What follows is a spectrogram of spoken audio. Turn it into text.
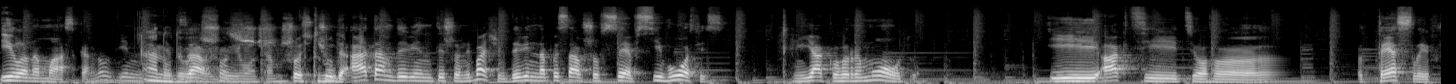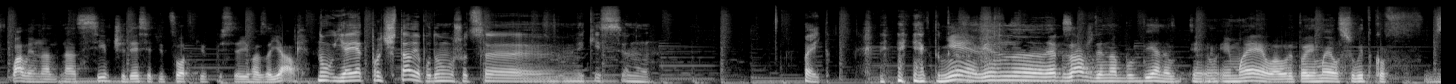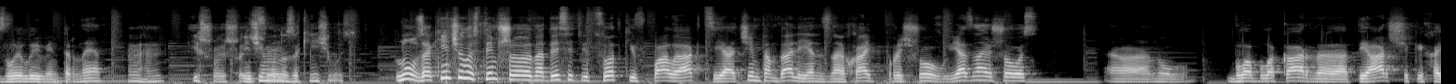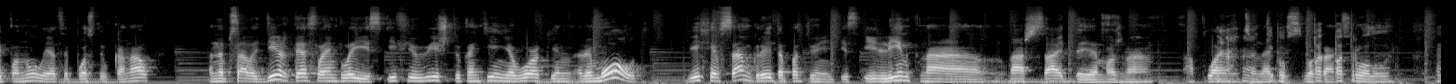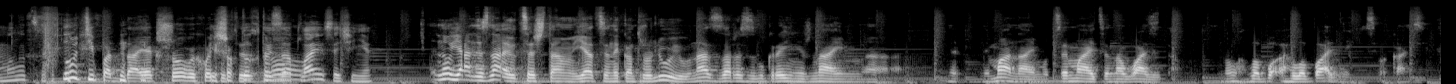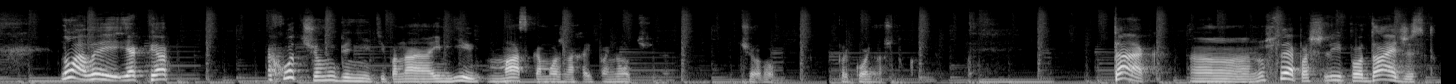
Ілона Маска. Ну він а, ну, давай, що його там щось чуде. А там, де він, ти що не бачив, де він написав, що все, всі в офіс, ніякого ремоуту. І акції цього Тесли впали на на 7 чи 10% після його заяв. Ну, я як прочитав, я подумав, що це якийсь ну, фейк. як то Ні, він, е, як завжди, на бубєнив імейл, але той імейл швидко злили в інтернет. Угу. І що, і що? І, і чим це... воно закінчилось? Ну, закінчилось тим, що на 10% впали акції, а чим там далі, я не знаю, хайп пройшов. Я знаю, що ось е, ну, була Блакар, е, піарщики хайпанули, я це постив канал. Написали: Dear Tesla employees, if you wish to continue working remote, we have some great opportunities. І лінк на наш сайт, де можна аплайнити ага, на типу, якусь вакансію. Патролили. Ну, молодці. Ну, типа, да, якщо ви хочете... І що, хто, хтось ну, зааплаївся чи ні? Ну, я не знаю, це ж там, я це не контролюю. У нас зараз в Україні ж найм не, нема найму, це мається на увазі там, ну, глоба, глобальні якісь вакансії. Ну, але як піар ход, чому б і ні? Типа на імені Маска можна хайпанути. Чого? Прикольна штука. Так. Е, ну все, пошли по дайджесту.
